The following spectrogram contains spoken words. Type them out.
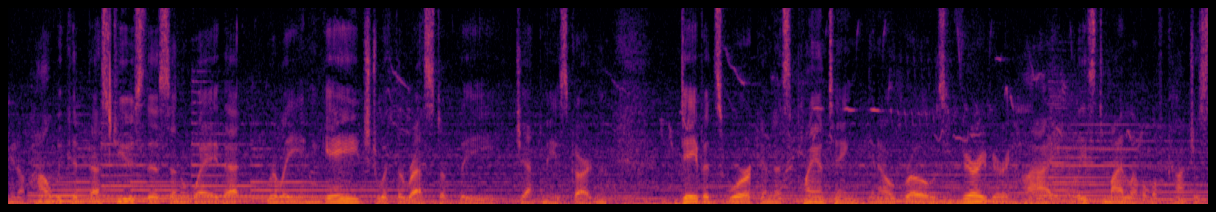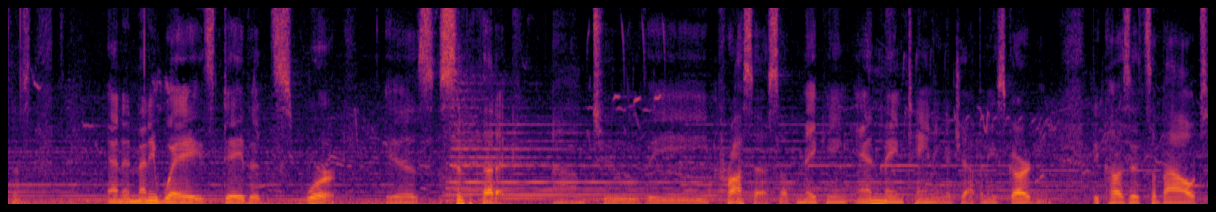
you know how we could best use this in a way that really engaged with the rest of the Japanese garden. David's work in this planting, you know, rose very, very high, at least to my level of consciousness. And in many ways, David's work is sympathetic um, to the process of making and maintaining a Japanese garden because it's about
